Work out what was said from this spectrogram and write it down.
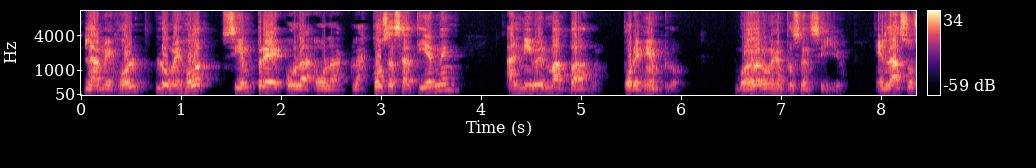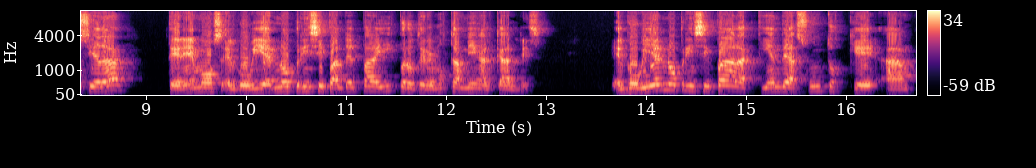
la mejor, lo mejor siempre o, la, o las cosas se atienden al nivel más bajo. Por ejemplo, voy a dar un ejemplo sencillo. En la sociedad tenemos el gobierno principal del país, pero tenemos también alcaldes. El gobierno principal atiende asuntos que ah,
